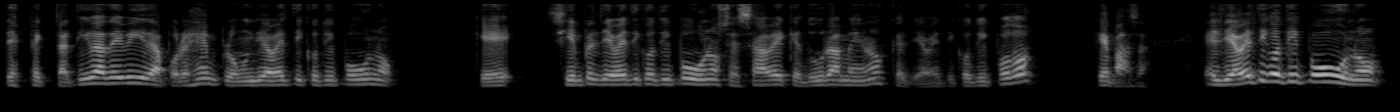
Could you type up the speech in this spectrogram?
de expectativa de vida, por ejemplo, un diabético tipo 1, que siempre el diabético tipo 1 se sabe que dura menos que el diabético tipo 2. ¿Qué pasa? El diabético tipo 1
